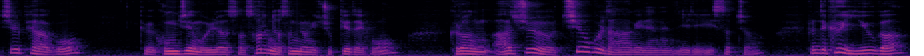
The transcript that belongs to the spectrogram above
실패하고 그 궁지에 몰려서 36명이 죽게 되고 그런 아주 치욕을 당하게 되는 일이 있었죠. 그런데 그 이유가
